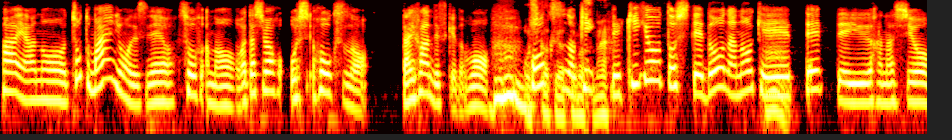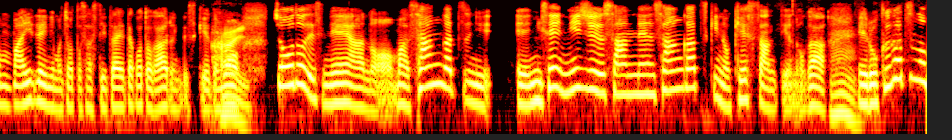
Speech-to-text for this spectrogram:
はい、あの、ちょっと前にもですね、そう、あの、私はホークスの大ファンですけども、ホークスのき、ね、で企業としてどうなの経営ってっていう話を、まあ以前にもちょっとさせていただいたことがあるんですけれども、はい、ちょうどですね、あの、まあ3月にえー、2023年3月期の決算っていうのが、うん、えー、6月の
